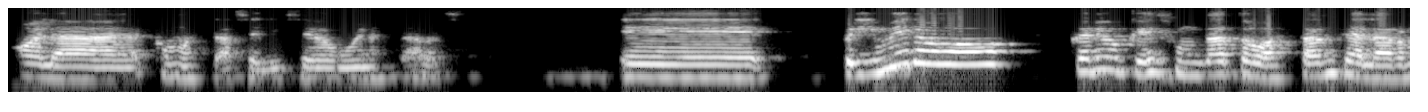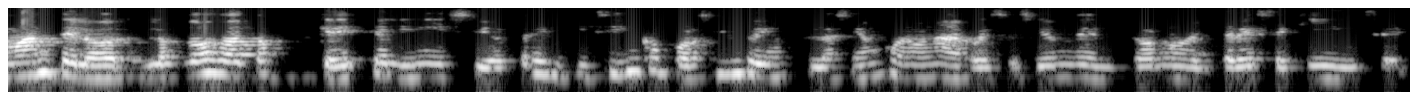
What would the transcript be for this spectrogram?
hola, ¿cómo estás, Eliseo? Buenas tardes. Eh, primero, creo que es un dato bastante alarmante los dos datos que diste al inicio, 35% de inflación con una recesión de en torno del 13-15%.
